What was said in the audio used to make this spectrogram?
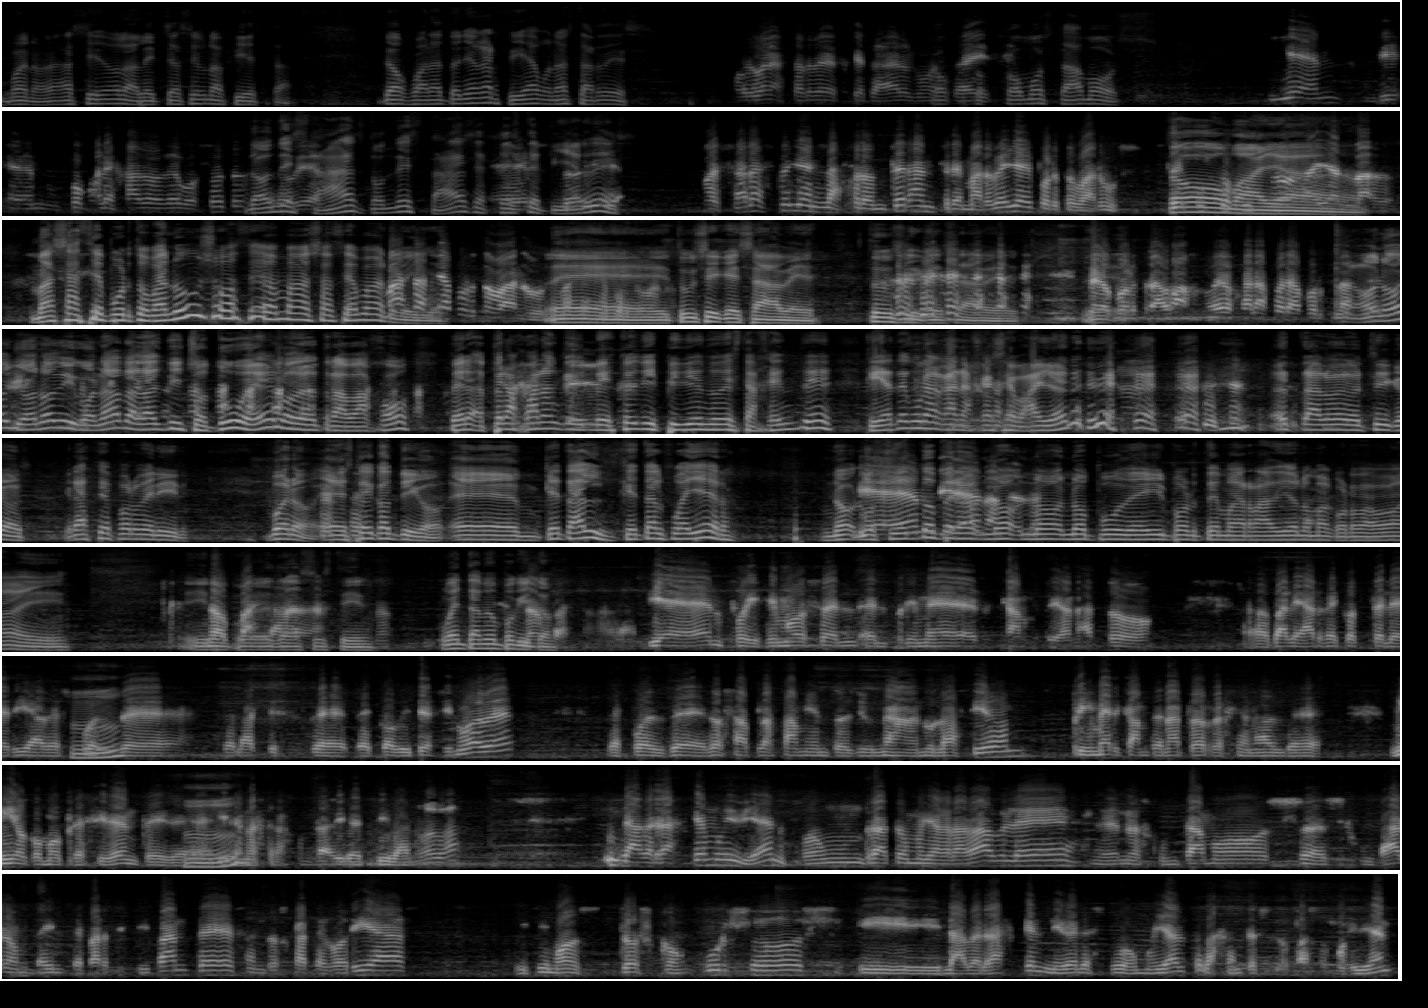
Bueno, ha sido la leche, ha sido una fiesta. Don Juan Antonio García, buenas tardes. Muy buenas tardes, ¿qué tal? ¿Cómo, ¿Cómo, estáis? cómo estamos? Bien, bien, un poco alejado de vosotros. ¿Dónde estás? ¿Dónde estás? Es que te pierdes. Pues ahora estoy en la frontera entre Marbella y Puerto Banús. Justo, Toma justo ya. al lado. ¿Más hacia Puerto Banús o hacia más hacia Más Marbella? hacia Puerto Banús. más hacia Puerto Eh, Banús. tú sí que sabes. Tú sí que sabes. Pero por trabajo, ¿eh? ojalá fuera por placer. No, no, yo no digo nada, lo has dicho tú, ¿eh? Lo del trabajo. Espera, espera, Juan, que me estoy despidiendo de esta gente, que ya tengo unas ganas que se vayan. Hasta luego, chicos. Gracias por venir. Bueno, eh, estoy contigo. Eh, ¿Qué tal? ¿Qué tal fue ayer? No, Bien, lo siento, pero no, no, no pude ir por tema radio, no me acordaba y, y no, No pude asistir. Cuéntame un poquito. Pasa. Bien, pues hicimos el, el primer campeonato eh, balear de coctelería después de, de la crisis de, de COVID-19, después de dos aplazamientos y una anulación. Primer campeonato regional de mío como presidente y de, y de nuestra junta directiva nueva. Y la verdad es que muy bien, fue un rato muy agradable. eh, nos juntamos, eh, se juntaron 20 participantes en dos categorías. Hicimos dos concursos y la verdad es que el nivel estuvo muy alto, la gente se lo pasó muy bien.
